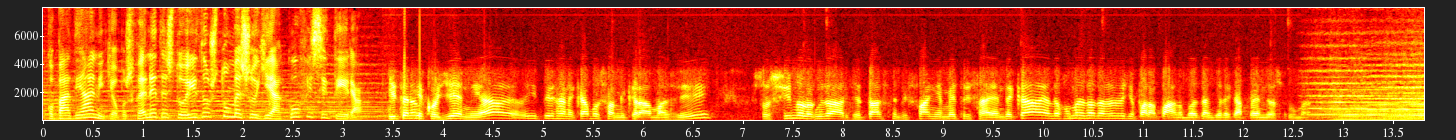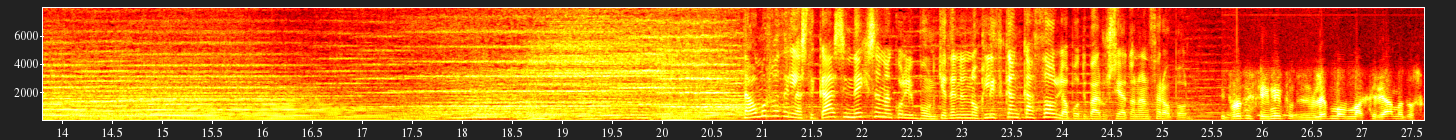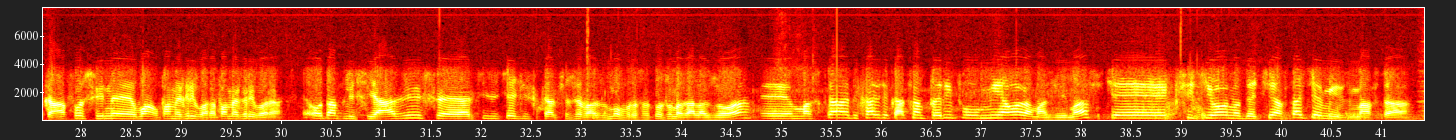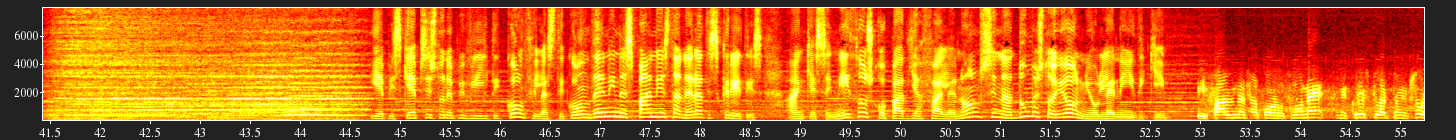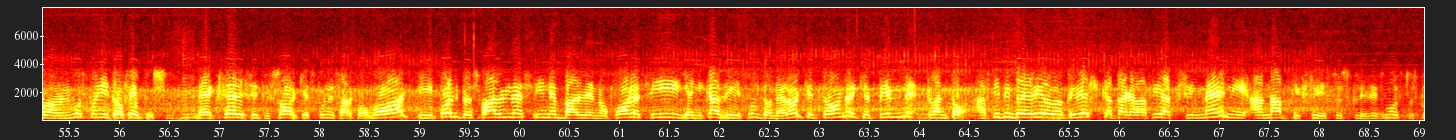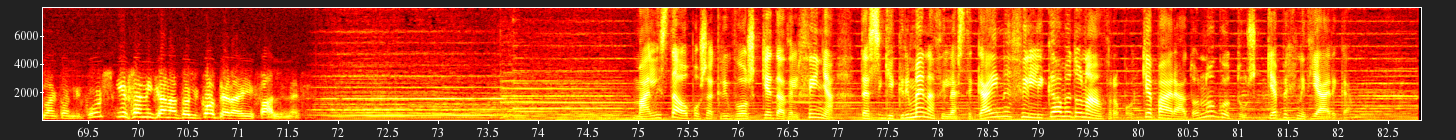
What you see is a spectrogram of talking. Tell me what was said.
κοπάδι άνοικε, όπως φαίνεται, στο είδος του μεσογειακού φυσιτήρα. Ήταν μια οικογένεια, υπήρχαν κάπως τα μικρά μαζί. Στο σύνολο που είδα αρκετά στην επιφάνεια μέτρησα 11, ενδεχομένως να ήταν βέβαια και παραπάνω, μπορεί να ήταν και 15 ας πούμε. Τα όμορφα θηλαστικά συνέχισαν να κολυμπούν και δεν ενοχλήθηκαν καθόλου από την παρουσία των ανθρώπων. Η πρώτη στιγμή που τις βλέπουμε από μακριά με το σκάφος είναι «Wow, πάμε γρήγορα, πάμε γρήγορα». Όταν πλησιάζεις, ε, αρχίζεις και έχεις κάποιο σεβασμό προς τόσο μεγάλα ζώα. Ε, μας κάνανε τη χάρη και κάτσαν περίπου μία ώρα μαζί μας και εξοικειώνονται και αυτά και εμείς με αυτά. Οι επισκέψεις των επιβλητικών θηλαστικών δεν είναι σπάνιε στα νερά της Κρήτης. Αν και συνήθως κοπάδια φάλαινων συναντούμε στο Ιόνιο, λένε οι ειδικοί. Οι φάλαινες ακολουθούν μικρούς πλακτονικού οργανισμούς που είναι η τροφή τους. Με εξαίρεση τις όρκες που είναι σαρκοβόα, οι υπόλοιπες φάλαινες είναι μπαλαινοφόρες ή γενικά διηθούν το νερό και τρώνε και πίνουν πλανκτό. Αυτή την περίοδο, επειδή έχει καταγραφεί αυξημένη ανάπτυξη στους πληθυσμούς τους πλανκτονικούς, ήρθαν και ανατολικότερα οι φάλαινες. Μάλιστα, όπως ακριβώς και τα δελφίνια, τα συγκεκριμένα θηλαστικά είναι φιλικά με τον άνθρωπο και παρά τον όγκο τους και παιχνιδιάρικα.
